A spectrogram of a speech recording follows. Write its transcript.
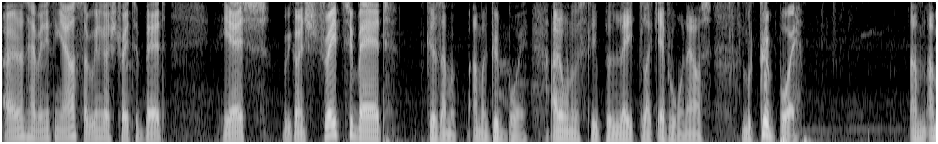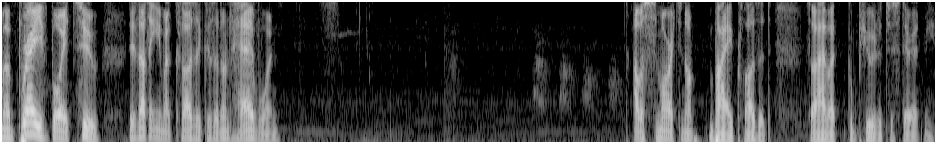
I don't have anything else, so we're gonna go straight to bed. Yes, we're going straight to bed because I'm a I'm a good boy. I don't want to sleep late like everyone else. I'm a good boy. I'm I'm a brave boy too. There's nothing in my closet because I don't have one. I was smart to not buy a closet, so I have a computer to stare at me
